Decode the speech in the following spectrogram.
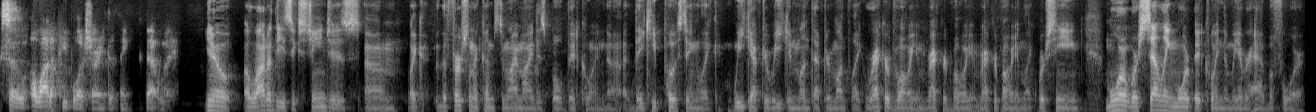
so a lot of people are starting to think that way. You know, a lot of these exchanges, um, like the first one that comes to my mind is Bull Bitcoin. Uh, they keep posting like week after week and month after month, like record volume, record volume, record volume. Like we're seeing more, we're selling more Bitcoin than we ever have before.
